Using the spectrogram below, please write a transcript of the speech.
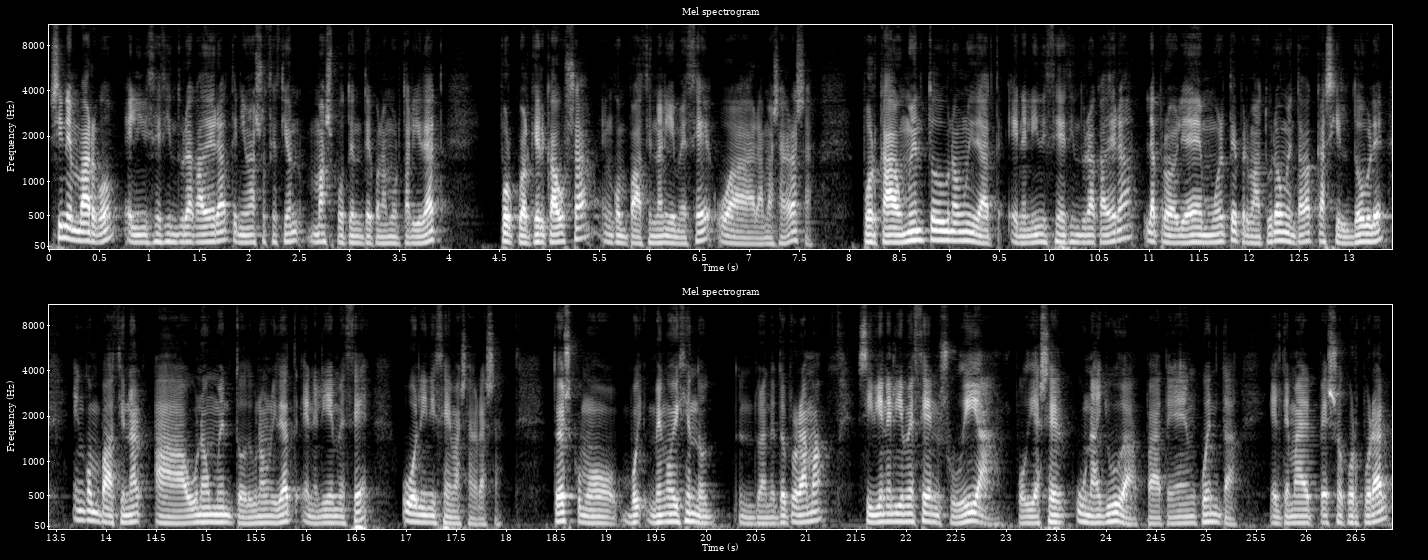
Sin embargo, el índice de cintura-cadera tenía una asociación más potente con la mortalidad por cualquier causa en comparación al IMC o a la masa grasa. Por cada aumento de una unidad en el índice de cintura-cadera, la probabilidad de muerte prematura aumentaba casi el doble en comparación a un aumento de una unidad en el IMC o el índice de masa grasa. Entonces, como vengo diciendo durante todo el programa, si bien el IMC en su día podía ser una ayuda para tener en cuenta el tema del peso corporal,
